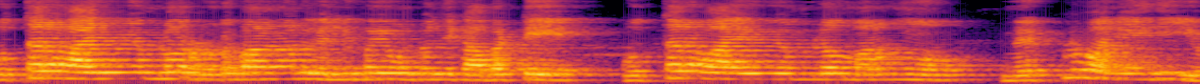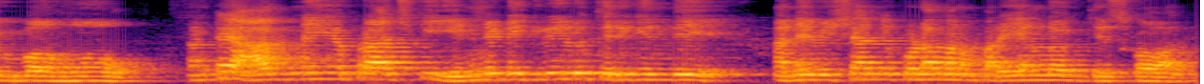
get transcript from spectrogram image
ఉత్తర వాయువ్యంలో రెండు భాగాలు వెళ్ళిపోయి ఉంటుంది కాబట్టి ఉత్తర వాయువ్యంలో మనము మెట్లు అనేది ఇవ్వము. అంటే ఆగ్నేయ ప్రాచికి ఎన్ని డిగ్రీలు తిరిగింది? అనే విషయాన్ని కూడా మనం పరిగణలోకి తీసుకోవాలి.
